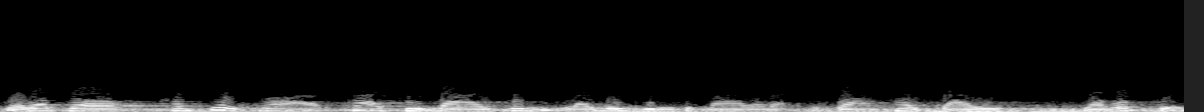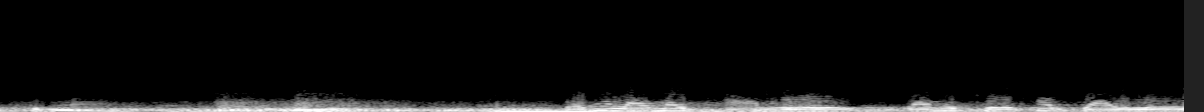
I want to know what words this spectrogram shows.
แต่ว่าพอเขาพูดเขาเขาอธิบายขึ้น เราได้ยินขึ้นมาแล้วความเข้าใจ เราก็เกิดขึ้นมาแต่ถ้าเราไม่ผ่านเลย เราไม่เคยเข้าใจเลย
